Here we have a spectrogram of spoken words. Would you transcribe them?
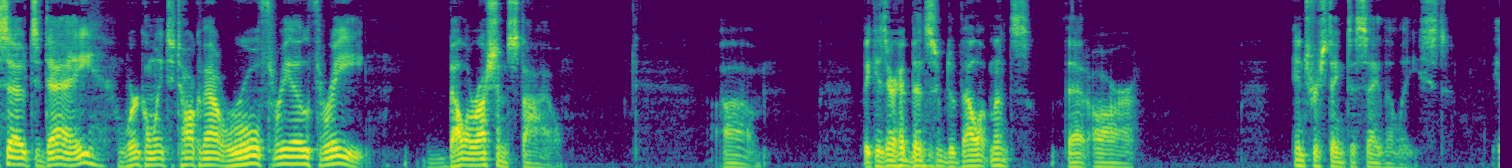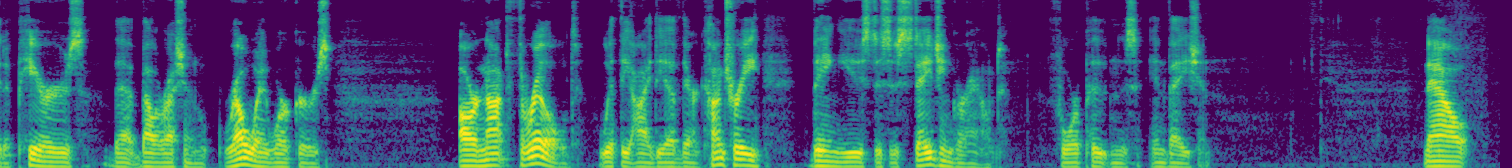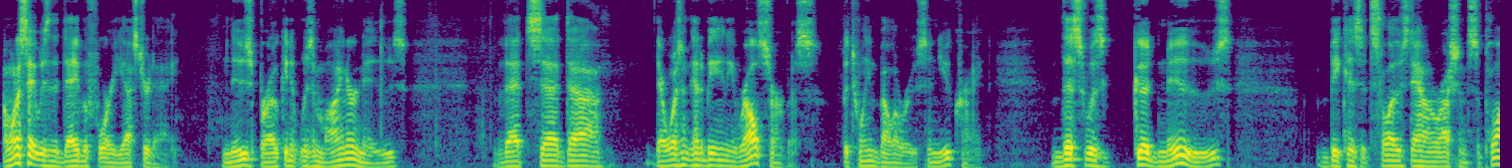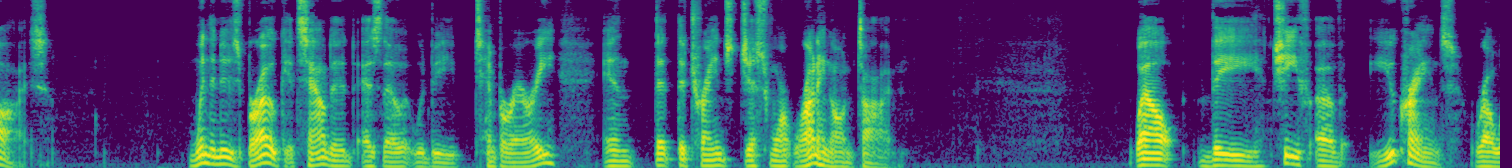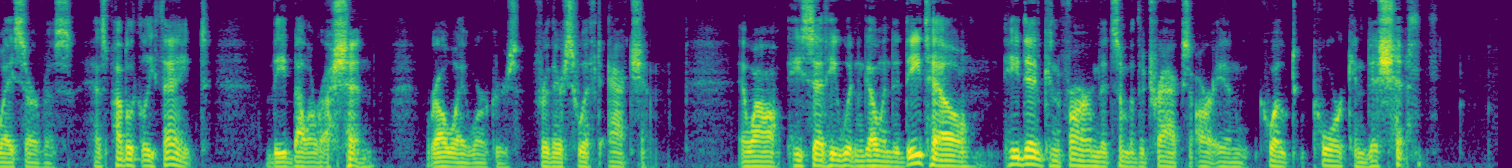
So today we're going to talk about Rule 303, Belarusian style. Um, because there have been some developments that are interesting to say the least. It appears that Belarusian railway workers are not thrilled with the idea of their country being used as a staging ground for Putin's invasion. Now, I want to say it was the day before yesterday. News broke, and it was minor news that said uh, there wasn't going to be any rail service between Belarus and Ukraine. This was good news because it slows down Russian supplies. When the news broke, it sounded as though it would be temporary and that the trains just weren't running on time. Well, the chief of Ukraine's railway service has publicly thanked the Belarusian railway workers for their swift action. And while he said he wouldn't go into detail, he did confirm that some of the tracks are in, quote, poor condition.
